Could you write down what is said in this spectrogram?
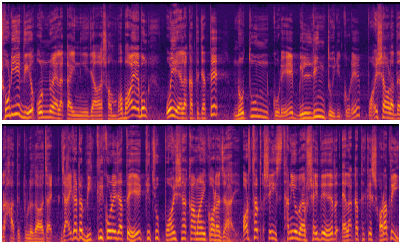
সরিয়ে দিয়ে অন্য এলাকায় নিয়ে যাওয়া সম্ভব হয় এবং ওই এলাকাতে যাতে নতুন করে বিল্ডিং তৈরি করে পয়সাওয়ালাদের হাতে তুলে দেওয়া যায়। জায়গাটা বিক্রি করে যাতে কিছু পয়সা কামাই করা যায়। অর্থাৎ সেই স্থানীয় ব্যবসায়ীদের এলাকা থেকে সরাতেই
